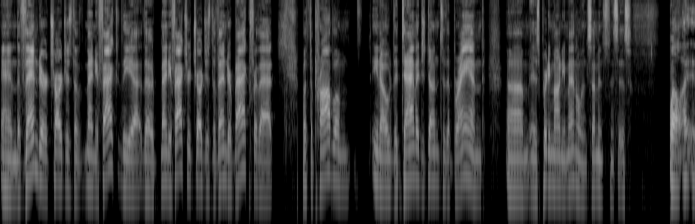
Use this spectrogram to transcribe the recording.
and the vendor charges the manufacturer the uh, the manufacturer charges the vendor back for that but the problem you know the damage done to the brand um, is pretty monumental in some instances Well, I,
